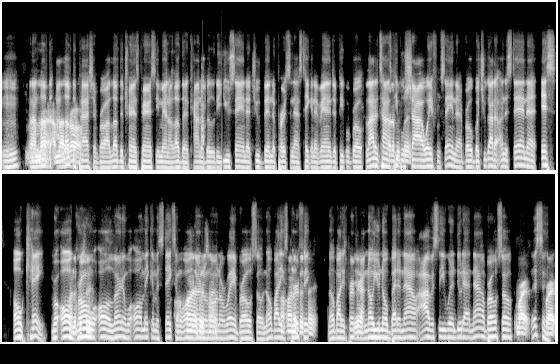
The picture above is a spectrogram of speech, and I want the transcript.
saying? Mm-hmm. I love not, the, I love the passion, bro. I love the transparency, man. I love the accountability. You saying that you've been the person that's taking advantage of people, bro. A lot of times 100%. people shy away from saying that, bro. But you got to understand that it's okay. We're all 100%. grown. We're all learning. We're all making mistakes, and we're all 100%. learning along our way, bro. So nobody's 100%. perfect. Nobody's perfect. Yeah. I know you know better now. Obviously, you wouldn't do that now, bro. So right, listen, right,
